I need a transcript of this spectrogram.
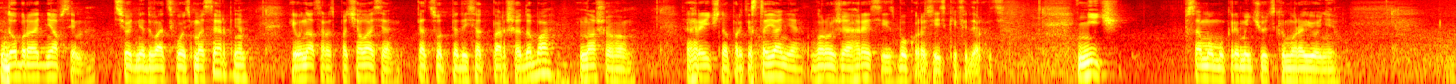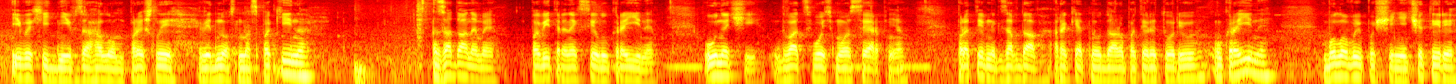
Доброго дня всім. Сьогодні 28 серпня, і у нас розпочалася 551 доба нашого героїчного протистояння ворожій агресії з боку Російської Федерації. Ніч в самому Кременчуцькому районі і вихідні взагалом пройшли відносно спокійно. За даними повітряних сил України, уночі 28 серпня противник завдав ракетний удар по території України. Було випущені чотири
